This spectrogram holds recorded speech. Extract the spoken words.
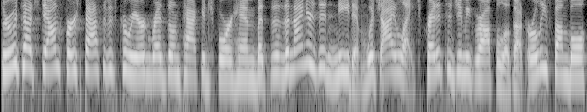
threw a touchdown, first pass of his career in red zone package for him. But the, the Niners didn't need him, which I liked. Credit to Jimmy Garoppolo. That early fumble,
